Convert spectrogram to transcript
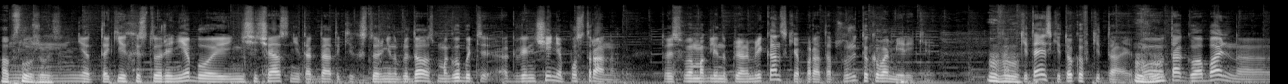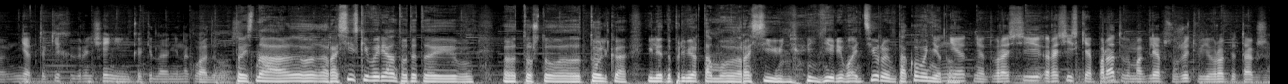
обслуживать. Нет, таких историй не было, и ни сейчас, ни тогда таких историй не наблюдалось. Могло быть ограничения по странам. То есть вы могли, например, американский аппарат обслужить только в Америке. Там, китайский только в Китае. Но так глобально нет, таких ограничений никогда не накладывалось. То есть на э, российский вариант вот это э, то, что только, или, например, там э, Россию не, не ремонтируем, такого нету. Нет, нет, в России российские аппараты вы могли обслужить в Европе также.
